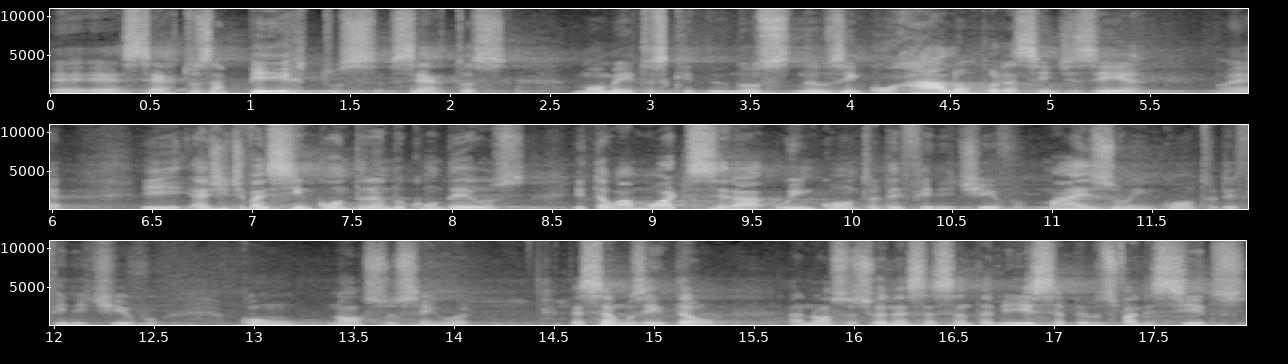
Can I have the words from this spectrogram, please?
é, é, certos apertos, certos momentos que nos, nos encurralam, por assim dizer, não é? E a gente vai se encontrando com Deus. Então a morte será o encontro definitivo, mais um encontro definitivo com nosso Senhor. Pensamos então a Nosso Senhor nessa Santa Missa pelos falecidos,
